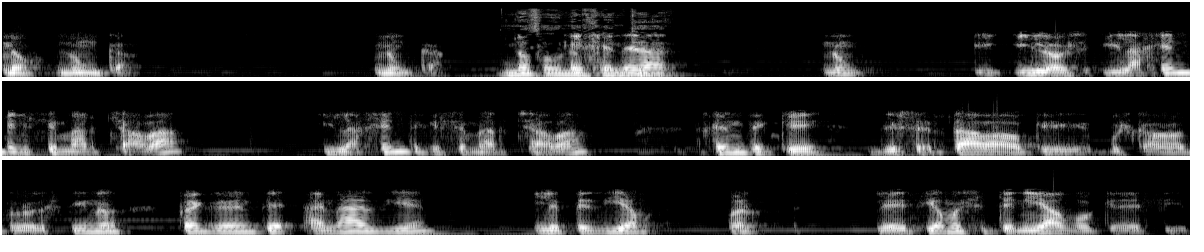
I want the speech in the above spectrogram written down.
No, nunca. Nunca. No fue una en fuente. General, nunca. Y, los, y la gente que se marchaba, y la gente que se marchaba, gente que desertaba o que buscaba otro destino, prácticamente a nadie le pedíamos, bueno, le decíamos si tenía algo que decir,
